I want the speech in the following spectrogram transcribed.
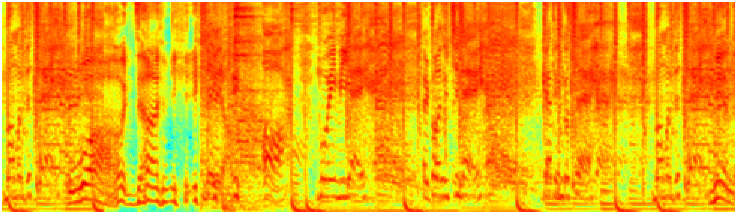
같은 곳에 머문 듯해. whoa, dummy. Live it up. 어, 무의미해. 얼버둥치네. 같은 곳에 머문 듯해. Man,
